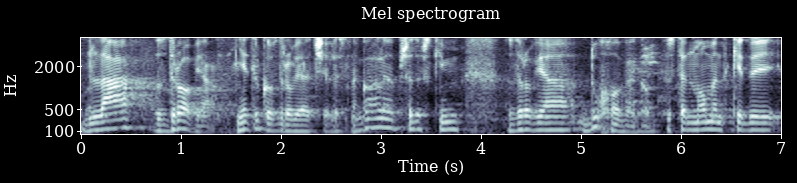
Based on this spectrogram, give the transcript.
dla zdrowia. Nie tylko zdrowia cielesnego, ale przede wszystkim zdrowia duchowego. To jest ten moment, kiedy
